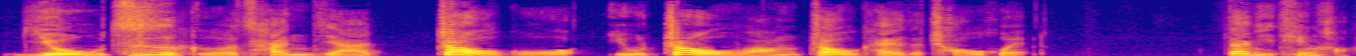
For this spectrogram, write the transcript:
有资格参加赵国由赵王召开的朝会了。但你听好，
